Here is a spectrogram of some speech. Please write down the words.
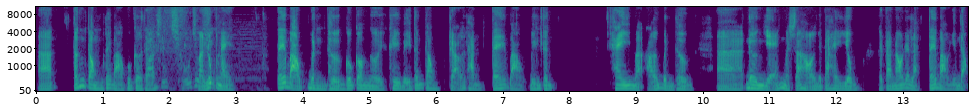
À, tấn công tế bào của cơ thể. Và lúc này tế bào bình thường của con người khi bị tấn công trở thành tế bào biến tính. Hay mà ở bình thường à, đơn giản mà xã hội người ta hay dùng người ta nói đó là tế bào nhiễm độc.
